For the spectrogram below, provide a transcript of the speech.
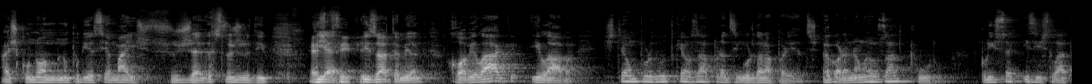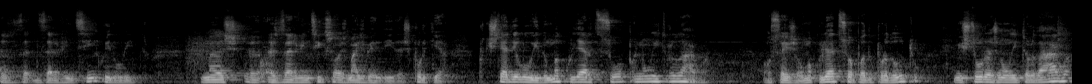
Acho que o nome não podia ser mais suge- sugeritivo. É que específico. Exatamente. Robilac e lava. Isto é um produto que é usado para desengordurar paredes. Agora, não é usado puro. Por isso é que existe latas de 0,25 e de litro. Mas eh, as de 0,25 são as mais vendidas. Porquê? Porque isto é diluído uma colher de sopa num litro de água. Ou seja, uma colher de sopa de produto, misturas num litro de água,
